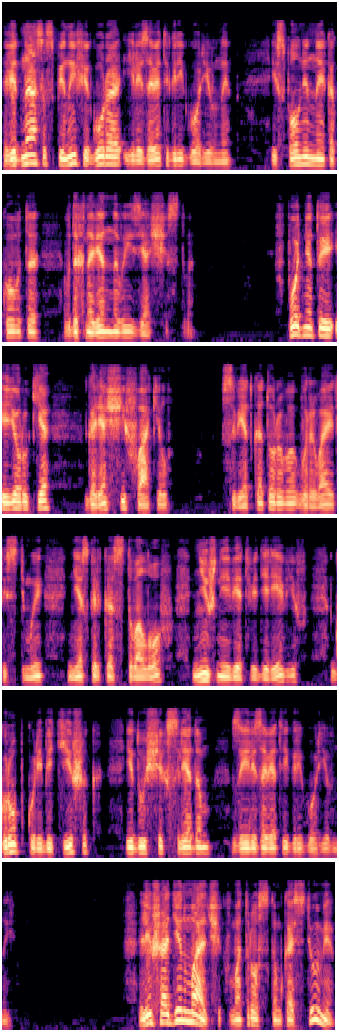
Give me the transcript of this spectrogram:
Видна со спины фигура Елизаветы Григорьевны, исполненная какого-то вдохновенного изящества. В поднятой ее руке горящий факел — свет которого вырывает из тьмы несколько стволов, нижние ветви деревьев, группку ребятишек, идущих следом за Елизаветой Григорьевной. Лишь один мальчик в матросском костюме,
